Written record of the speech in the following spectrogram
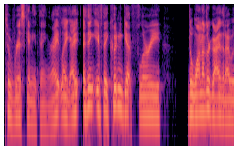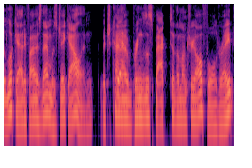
to risk anything, right? Like I, I think if they couldn't get Fleury, the one other guy that I would look at if I was them was Jake Allen, which kind Yeah. of brings us back to the Montreal fold, right?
